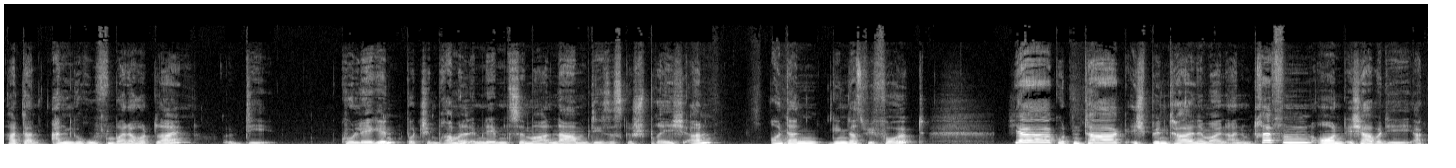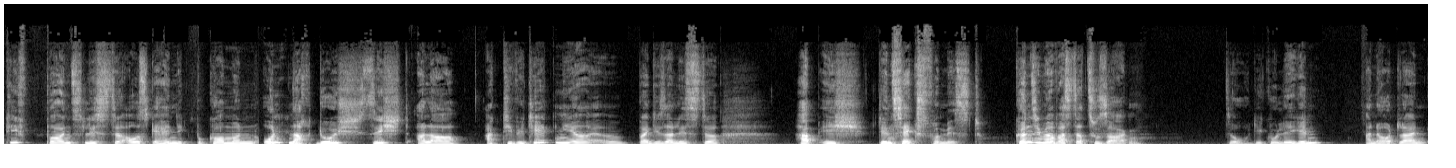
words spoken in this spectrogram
hat dann angerufen bei der Hotline. Die Kollegin, Butchim Brammel im Nebenzimmer, nahm dieses Gespräch an. Und dann ging das wie folgt. Ja, guten Tag, ich bin Teilnehmer in einem Treffen und ich habe die Aktivpoints-Liste ausgehändigt bekommen und nach Durchsicht aller Aktivitäten hier äh, bei dieser Liste habe ich den Sex vermisst. Können Sie mir was dazu sagen? So, die Kollegin an der Hotline.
